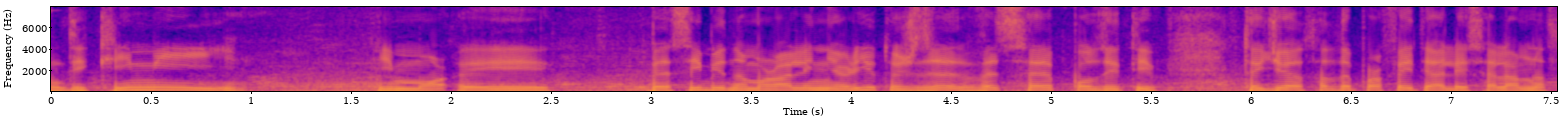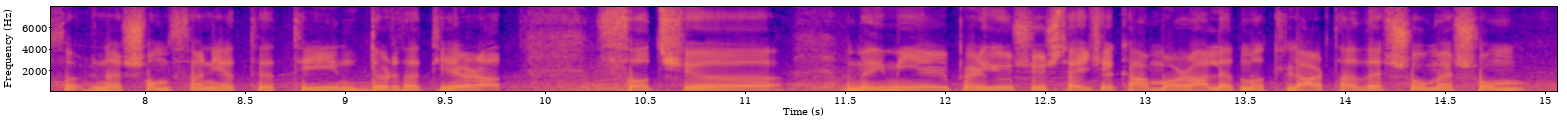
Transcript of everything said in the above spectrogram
Ndikimi i besimit në moralin e njeriut është veçse pozitiv. Këtë gjë e thotë dhe profeti alayhis salam në, në shumë thënie të tij, ndër të tjerat, thotë që më i miri për ju është ai që ka moralet më të larta dhe shumë e shumë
